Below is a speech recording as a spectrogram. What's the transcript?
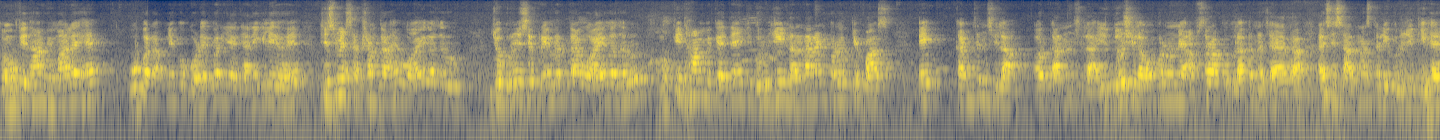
तो मुक्तिधाम हिमालय है, ऊपर अपने को घोड़े पर या जाने के लिए है, जिसमें सक्षमता है, वो आएगा ज़रूर। जो गुरु जी से प्रेम रखता है, वो आएगा ज़रूर। मुक्ति धाम में कहते हैं कि गुरु जी नरनारायण पर्वत के पास एक कंचन शिला और कानन शिला ये दो शिलाओं पर उन्होंने अप्सरा को बुलाकर नचाया था। ऐसी साधना स्थली गुरु जी की है।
